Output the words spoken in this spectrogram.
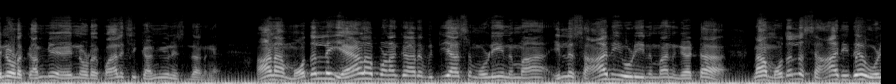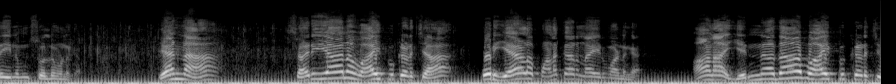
என்னோட கம்யூ என்னோட பாலிசி கம்யூனிஸ்ட் தானுங்க. ஆனா முதல்ல ஏழை பணக்கார வித்தியாசம் ஒழியணுமா? இல்ல சாதி ஒழியணுமான்னு கேட்டா நான் முதல்ல சாதி தான் ஒழியணும்னு சொல்லுவனுங்க. ஏன்னா சரியான வாய்ப்பு கிடைச்சா ஒரு ஏழை பணக்காரன் ஆயிருவானுங்க. ஆனா என்னதான் வாய்ப்பு கிடைச்சு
